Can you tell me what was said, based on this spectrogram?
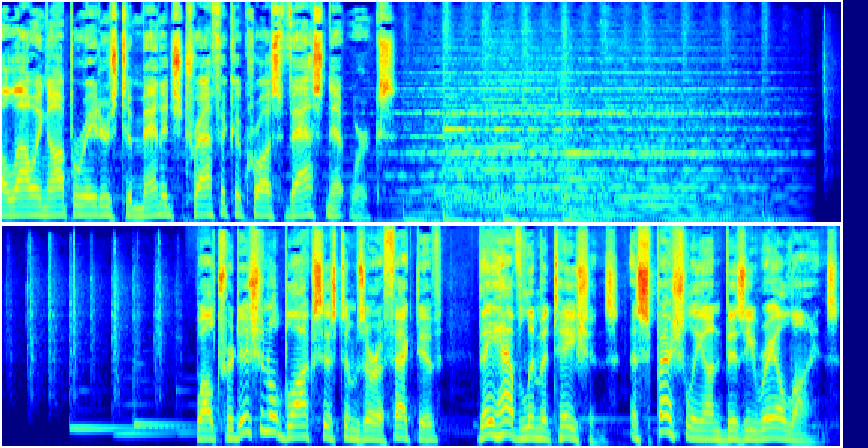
allowing operators to manage traffic across vast networks. While traditional block systems are effective, they have limitations, especially on busy rail lines.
